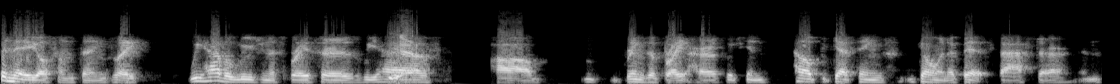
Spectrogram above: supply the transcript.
finagle some things. Like we have illusionist bracers, we have yeah. um Rings of Brighthearth, which can help get things going a bit faster. And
